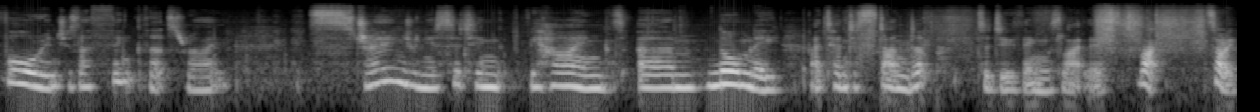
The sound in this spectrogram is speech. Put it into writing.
four inches, I think that's right, strange when you're sitting behind. Um, normally I tend to stand up to do things like this. Right, sorry,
